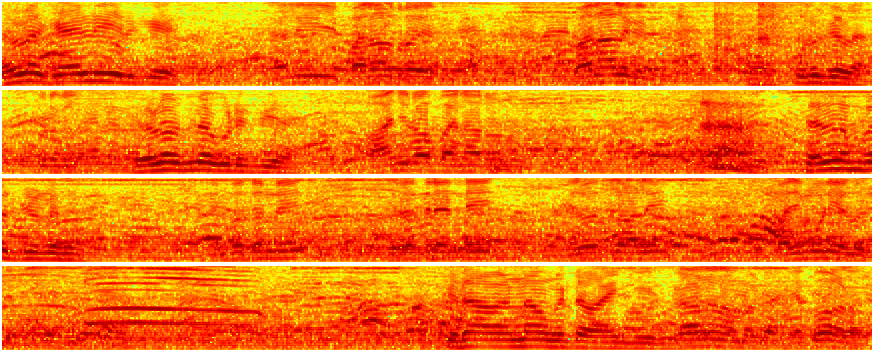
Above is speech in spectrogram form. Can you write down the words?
எவ்வளோ கேள்வி இருக்கு? வேலி பதினாலு ரூபாய் இருக்கு. பதினாலு கிடையாது ஆ, கொடுக்கல. எவ்வளோ இருந்தால் கொடுப்பியா? பாஞ்சு ரூபா பதினாறு ரூபா. செல் நம்பர் சொல்லுங்க. எண்பத்தொன்று இருபத்தி ரெண்டு எழுபத்தி நாலு பதிமூணு எழுபத்தெட்டு கிடா வேணா உங்ககிட்ட வாங்கிடுங்க. நம்மளுக்கு எப்போ வேணும்?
